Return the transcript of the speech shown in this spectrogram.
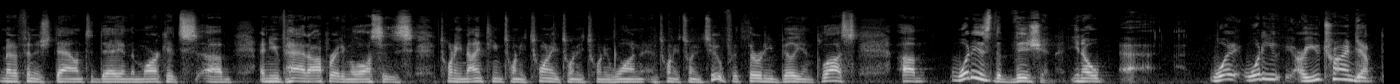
Meta finished down today in the markets, um, and you've had operating losses 2019, 2020, 2021, and 2022 for 30 billion plus. Um, what is the vision? You know, uh, what what do you are you trying to? Yep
